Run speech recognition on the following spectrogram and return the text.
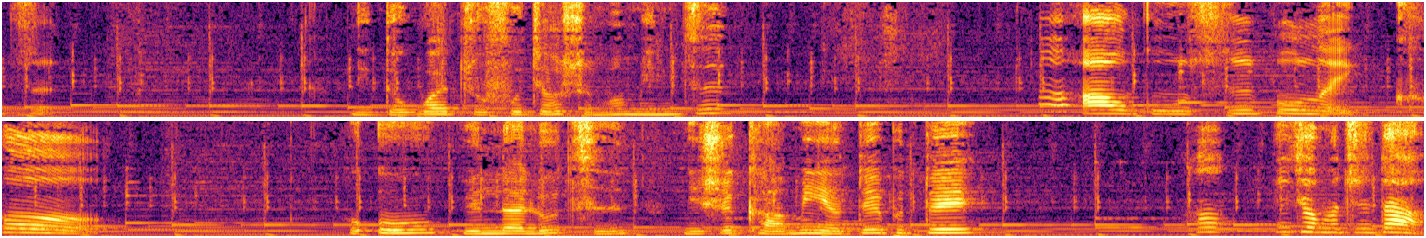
子。你的外祖父叫什么名字？奥古斯·布雷克。哦哦，原来如此，你是卡米尔对不对？哼，你怎么知道？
